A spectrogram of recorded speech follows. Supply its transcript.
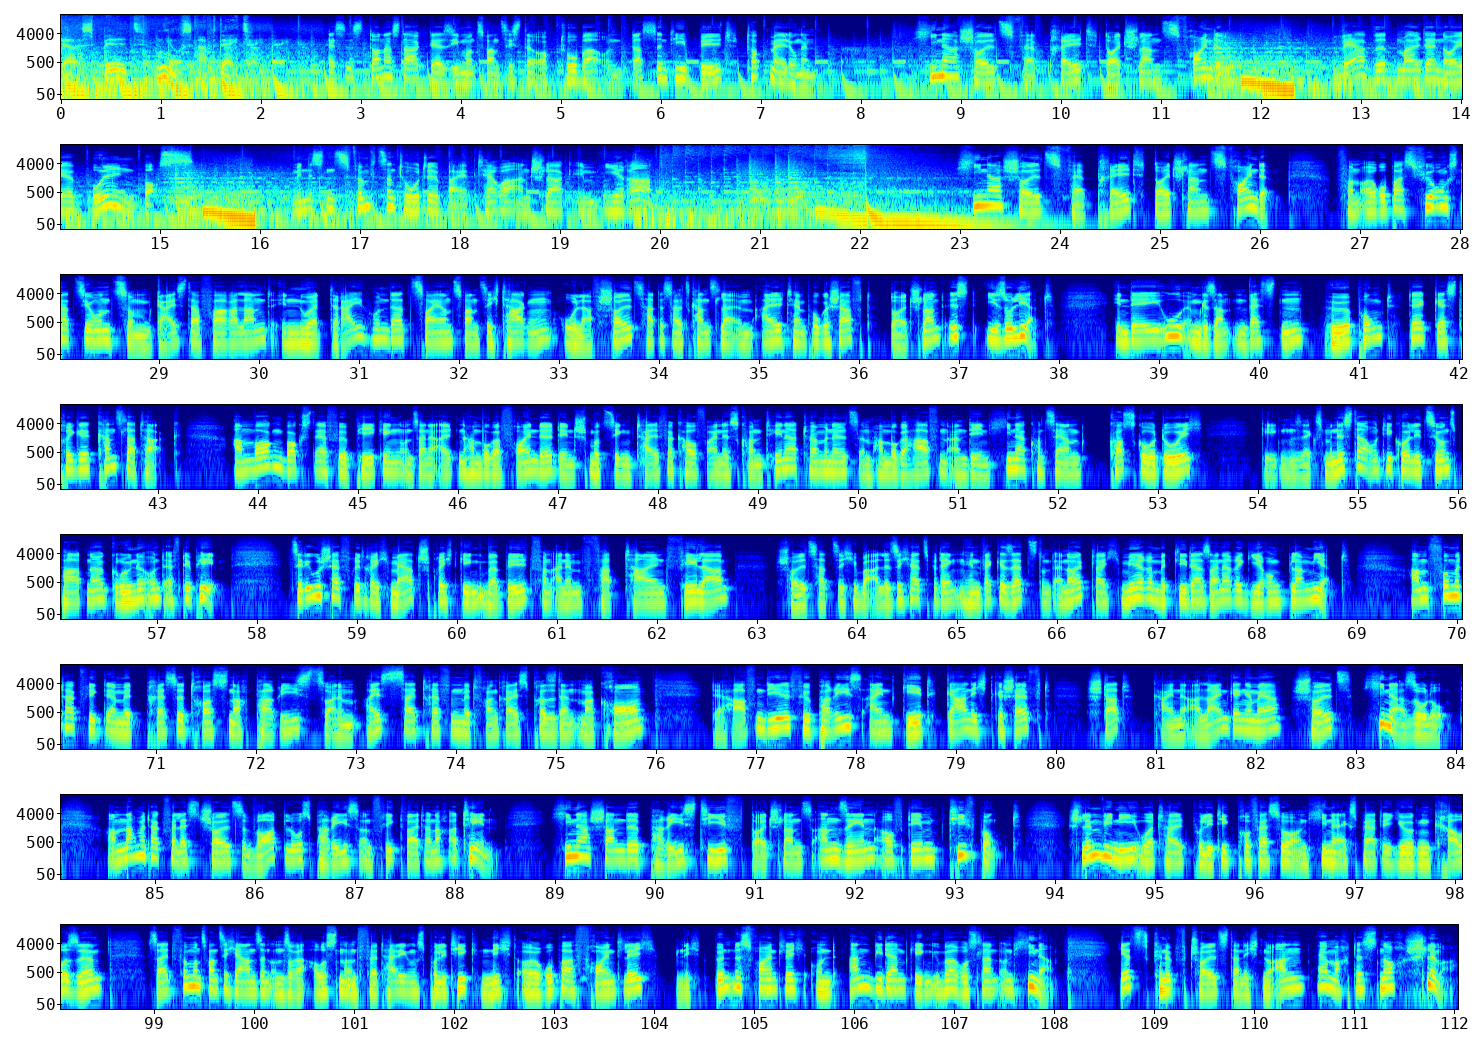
Das Bild News Update. Es ist Donnerstag, der 27. Oktober und das sind die Bild Topmeldungen. China Scholz verprellt Deutschlands Freunde. Wer wird mal der neue Bullenboss? Mindestens 15 Tote bei Terroranschlag im Iran. China Scholz verprellt Deutschlands Freunde. Von Europas Führungsnation zum Geisterfahrerland in nur 322 Tagen. Olaf Scholz hat es als Kanzler im Eiltempo geschafft. Deutschland ist isoliert. In der EU im gesamten Westen Höhepunkt der gestrige Kanzlertag. Am Morgen boxt er für Peking und seine alten Hamburger Freunde den schmutzigen Teilverkauf eines Containerterminals im Hamburger Hafen an den China-Konzern Costco durch gegen sechs Minister und die Koalitionspartner Grüne und FDP. CDU-Chef Friedrich Merz spricht gegenüber Bild von einem fatalen Fehler. Scholz hat sich über alle Sicherheitsbedenken hinweggesetzt und erneut gleich mehrere Mitglieder seiner Regierung blamiert. Am Vormittag fliegt er mit Pressetross nach Paris zu einem Eiszeittreffen mit Frankreichs Präsident Macron. Der Hafendeal für Paris ein geht gar nicht Geschäft. Statt keine Alleingänge mehr, Scholz China-Solo. Am Nachmittag verlässt Scholz wortlos Paris und fliegt weiter nach Athen. China-Schande, Paris-Tief, Deutschlands Ansehen auf dem Tiefpunkt. Schlimm wie nie urteilt Politikprofessor und China-Experte Jürgen Krause. Seit 25 Jahren sind unsere Außen- und Verteidigungspolitik nicht europafreundlich, nicht bündnisfreundlich und anbiedernd gegenüber Russland und China. Jetzt knüpft Scholz da nicht nur an, er macht es noch schlimmer.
